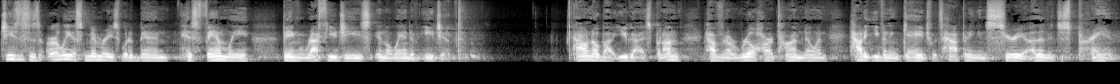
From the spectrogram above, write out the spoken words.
Jesus' earliest memories would have been his family being refugees in the land of Egypt. I don't know about you guys, but I'm having a real hard time knowing how to even engage what's happening in Syria other than just praying.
